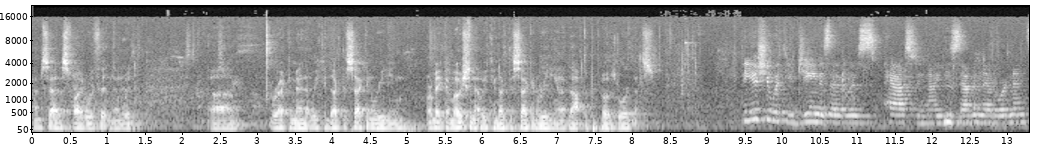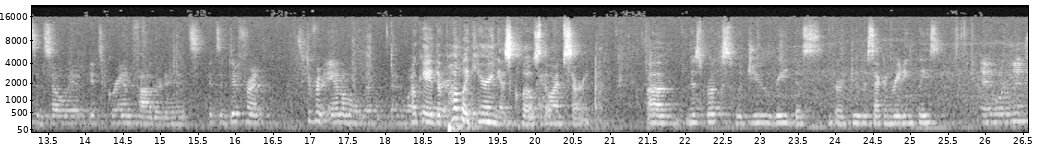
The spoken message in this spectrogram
I'm satisfied with it and would uh, recommend that we conduct the second reading, or make a motion that we conduct the second reading and adopt the proposed ordinance. The issue with Eugene is that it was passed in ninety-seven, that ordinance, and so it, it's grandfathered, and it's, it's a different, it's a different animal than, than what. Okay, the we're- public hearing is closed, though, I'm sorry. Um, Ms. Brooks, would you read this, or do the second reading, please? An ordinance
